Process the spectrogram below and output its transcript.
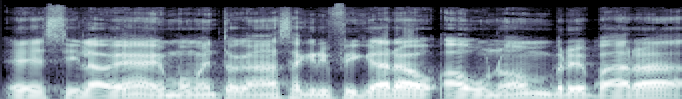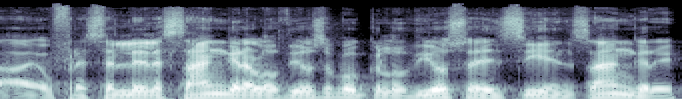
eh, si la ven, hay un momento que van a sacrificar a, un hombre para ofrecerle sangre a los dioses porque los dioses exigen sangre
